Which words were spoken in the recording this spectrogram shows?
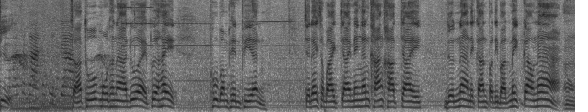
ชื่อราชการพระคุณเจ้าสาธุโมทนาด้วยเพื่อให้ผู้บำเพ็ญเพียร จะได้สบายใจไม่งั้นค้างขาดใจเดินหน้าในการปฏิบัติไม่ก้าวหน้าอืม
